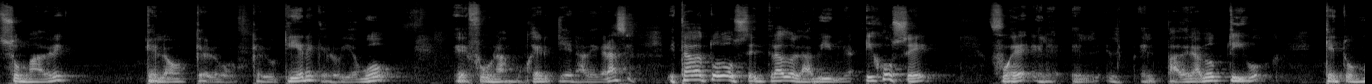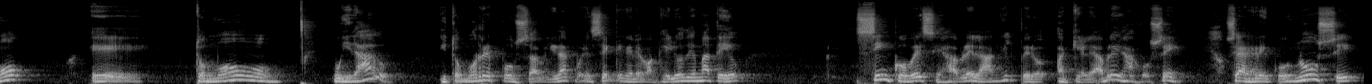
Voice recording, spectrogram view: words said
su madre que lo, que lo, que lo tiene, que lo llevó, eh, fue una mujer llena de gracia. Estaba todo centrado en la Biblia. Y José fue el, padre adoptivo que tomó, eh, tomó cuidado y tomó responsabilidad. Acuérdense que en el Evangelio de Mateo cinco veces habla el ángel, pero a quien le habla es a José. O sea, reconoce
